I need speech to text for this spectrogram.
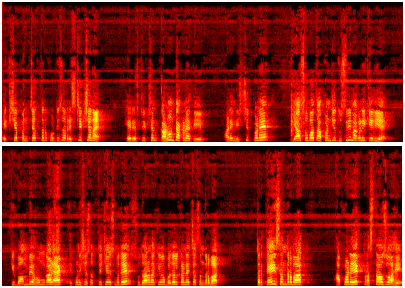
एकशे पंच्याहत्तर कोटीचं रेस्ट्रिक्शन आहे हे रेस्ट्रिक्शन काढून टाकण्यात येईल. आणि निश्चितपणे यासोबत आपण जी दुसरी मागणी केली आहे की बॉम्बे होमगार्ड ऍक्ट एकोणीसशे सत्तेचाळीसमध्ये सुधारणा किंवा बदल करण्याच्या संदर्भात तर त्याही संदर्भात आपण एक प्रस्ताव जो आहे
